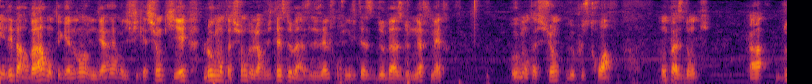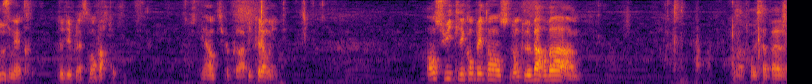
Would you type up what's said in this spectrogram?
Et les barbares ont également une dernière modification qui est l'augmentation de leur vitesse de base. Les elfes ont une vitesse de base de 9 mètres, augmentation de plus 3. On passe donc à 12 mètres de déplacement par tour. Ce qui est un petit peu plus rapide que la moyenne. Ensuite, les compétences. Donc le barbare, on va trouver sa page.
